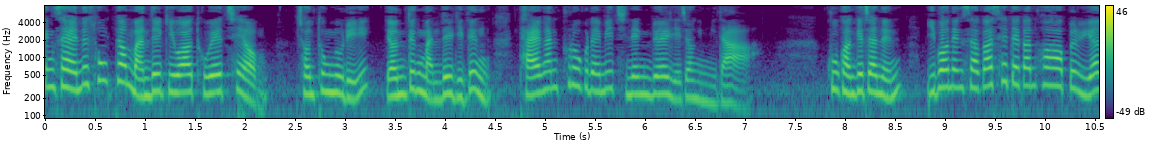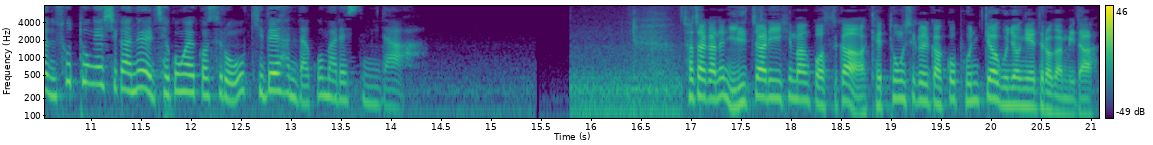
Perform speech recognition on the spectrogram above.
행사에는 송편 만들기와 도예 체험, 전통놀이, 연등 만들기 등 다양한 프로그램이 진행될 예정입니다. 구 관계자는 이번 행사가 세대 간 화합을 위한 소통의 시간을 제공할 것으로 기대한다고 말했습니다. 찾아가는 일자리 희망 버스가 개통식을 갖고 본격 운영에 들어갑니다.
